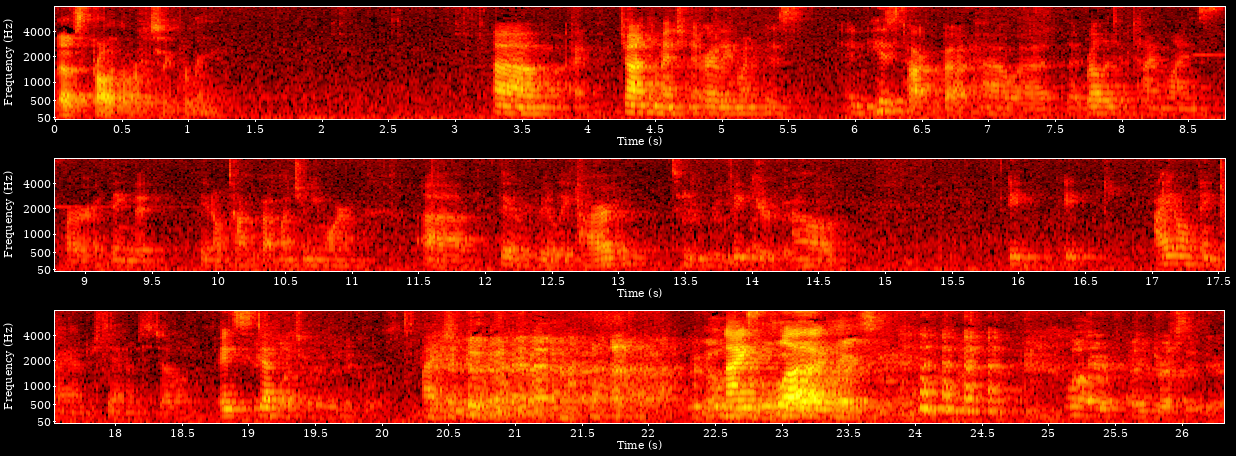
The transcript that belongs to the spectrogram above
that's probably the hardest thing for me. Um, Jonathan mentioned it earlier in one of his in his talk about how uh, the relative timelines are a thing that they don't talk about much anymore. Uh, they're really hard to really figure like out. It, it, I don't think I understand them still. It's definitely. Nice plug. Well, I, I addressed it there.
